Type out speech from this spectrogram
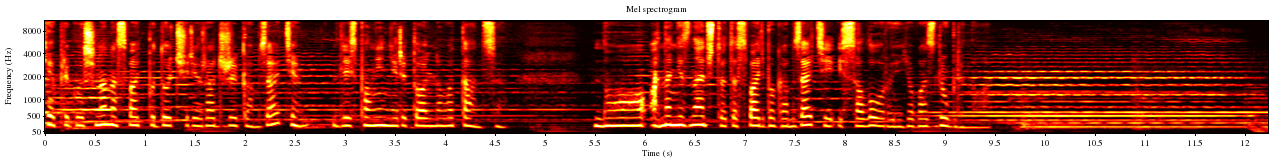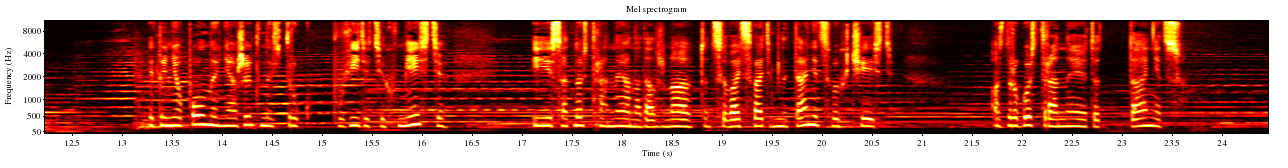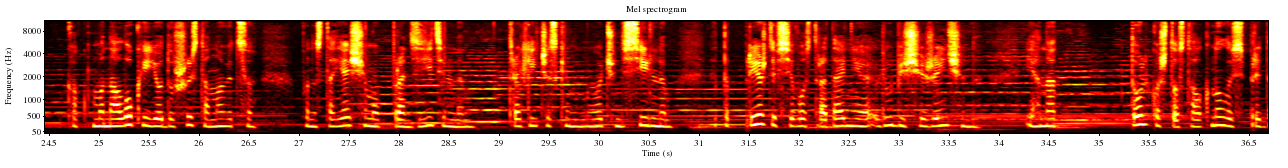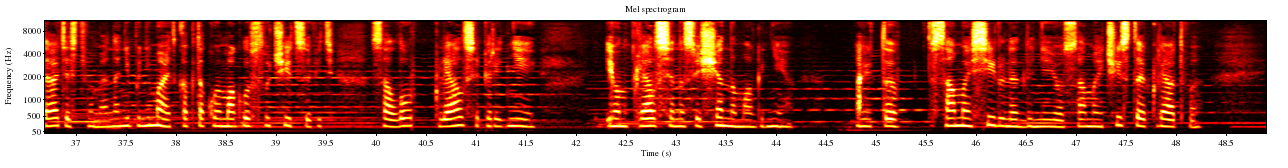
Никия приглашена на свадьбу дочери Раджи Гамзати для исполнения ритуального танца. Но она не знает, что это свадьба Гамзати и Салоры, ее возлюбленного. И для нее полная неожиданность вдруг увидеть их вместе. И с одной стороны, она должна танцевать свадебный танец в их честь, а с другой стороны, этот танец, как монолог ее души, становится по-настоящему пронзительным, трагическим и очень сильным. Это прежде всего страдание любящей женщины, и она только что столкнулась с предательством, и она не понимает, как такое могло случиться, ведь Салор клялся перед ней, и он клялся на священном огне. А это самая сильная для нее, самая чистая клятва.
